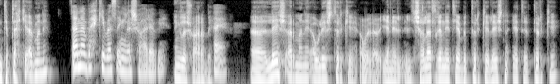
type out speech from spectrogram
أنت بتحكي أرمني؟ أنا بحكي بس English وعربي English وعربي إيه. آه ليش أرمني أو ليش تركي؟ أو يعني الشغلات اللي غنيتيها بالتركي ليش نقيت التركي؟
